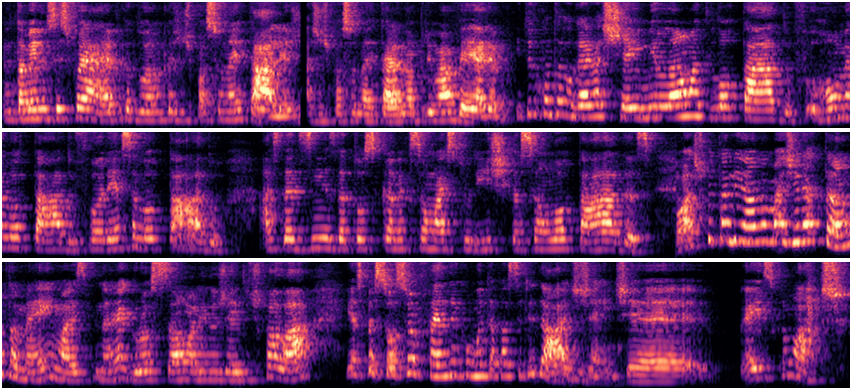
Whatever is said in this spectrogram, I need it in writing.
Eu também não sei se foi a época do ano que a gente passou na Itália. A gente passou na Itália na primavera. E tudo quanto é lugar é cheio. Milão é lotado, Roma é lotado, Florença é lotado. As cidadezinhas da Toscana que são mais turísticas são lotadas. Eu acho que o italiano é mais diretão também, mais, né, grossão ali no jeito de falar. E as pessoas se ofendem com muita facilidade, gente. É é isso que eu acho.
